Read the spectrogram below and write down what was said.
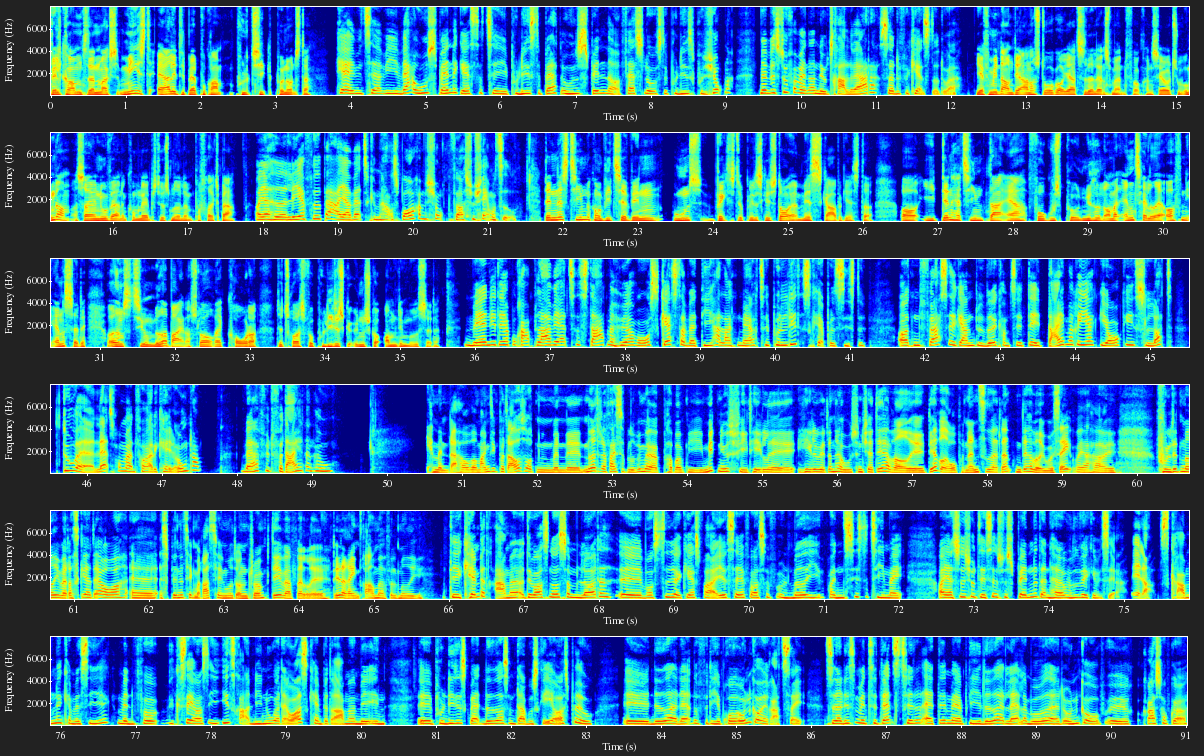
Velkommen til Danmarks mest ærlige debatprogram, Politik på en onsdag. Her inviterer vi hver uge spændende gæster til politisk debat uden spændende og fastlåste politiske positioner. Men hvis du forventer neutrale værter, så er det forkert sted, du er. Ja, for mit navn det er Anders Storgård, jeg er tidligere landsmand for konservativ ungdom, og så er jeg nuværende kommunalbestyrelsesmedlem på Frederiksberg. Og jeg hedder Lea Fødberg, og jeg er valgt til Københavns Borgerkommission for Socialdemokratiet. Den næste time der kommer vi til at vende ugens vigtigste politiske historie med skarpe gæster. Og i den her time, der er fokus på nyheden om, at antallet af offentlige ansatte og administrative medarbejdere slår rekorder, til trods for politiske ønsker om det modsatte. Men i det her program plejer vi altid at starte med at høre vores gæster, hvad de har lagt mærke til politisk her på det sidste. Og den første, jeg gerne vil velkommen til, det er dig, Maria Georgi Slot. Du er landsformand for Radikal Ungdom. Hvad har fyldt for dig den her uge? Jamen, der har jo været mange ting på dagsordenen, men øh, noget af det, der faktisk er blevet ved med at poppe op i mit newsfeed hele, hele den her uge, synes jeg, det har, været, øh, det har været over på den anden side af Atlanten. Det har været i USA, hvor jeg har øh, fulgt lidt med i, hvad der sker derovre af, af spændende ting med retssagen mod Donald Trump. Det er i hvert fald øh, det er der rent drama at følge med i. Det er et kæmpe drama, og det var også noget, som Lotte, øh, vores tidligere gæst fra SF, også har fulgt med i fra den sidste time af. Og jeg synes jo, det er sindssygt spændende, den her udvikling, vi ser. Eller skræmmende, kan man sige. Ikke? Men for, vi kan se også i Israel lige nu, at der er jo også kæmpe drama med en øh, politisk valgt leder, som der måske også blev øh, leder af landet, fordi han har prøvet at undgå i retssag. Så der er ligesom en tendens til, at det med at blive leder af et land er måde at undgå øh, retsopgør.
